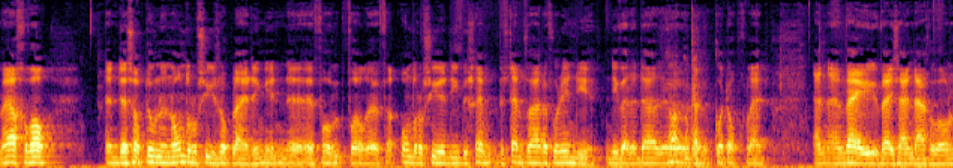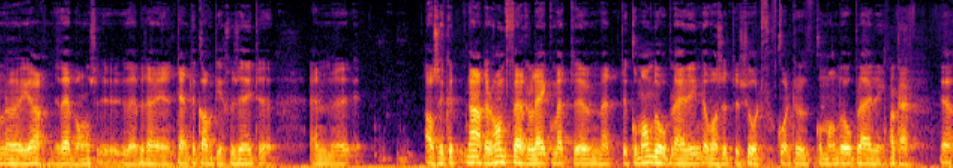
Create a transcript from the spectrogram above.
maar in elk geval, en er zat toen een onderofficiersopleiding in, voor, voor, voor onderofficieren die bestemd, bestemd waren voor Indië. Die werden daar Ah, kort opgeleid. En, en wij, wij zijn daar gewoon, ja, we hebben, ons, we hebben daar in een tentenkampje gezeten. En als ik het naderhand vergelijk met, met de commandoopleiding, dan was het een soort verkorte commandoopleiding. Oké. Ja.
